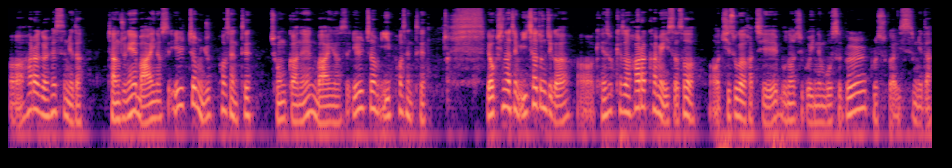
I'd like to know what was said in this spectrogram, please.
어, 하락을 했습니다. 장중에 마이너스 1.6%, 종가는 마이너스 1.2%. 역시나 지금 2차 전지가 어, 계속해서 하락함에 있어서 어, 지수가 같이 무너지고 있는 모습을 볼 수가 있습니다.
